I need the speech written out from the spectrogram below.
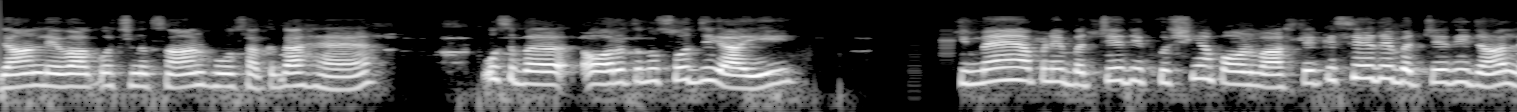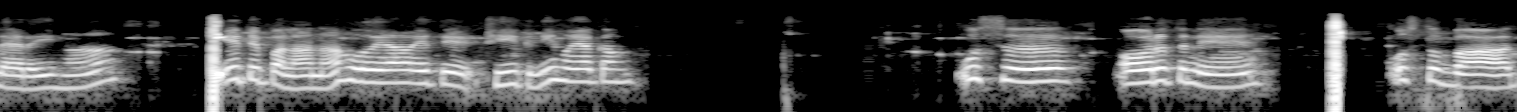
ਜਾਨਲੇਵਾ ਕੁਝ ਨੁਕਸਾਨ ਹੋ ਸਕਦਾ ਹੈ। ਉਸ ਔਰਤ ਨੂੰ ਸੋਝੀ ਆਈ ਕਿ ਮੈਂ ਆਪਣੇ ਬੱਚੇ ਦੀ ਖੁਸ਼ੀਆਂ ਪਾਉਣ ਵਾਸਤੇ ਕਿਸੇ ਦੇ ਬੱਚੇ ਦੀ ਜਾਨ ਲੈ ਰਹੀ ਹਾਂ। ਇਹ ਤੇ ਭਲਾ ਨਾ ਹੋਇਆ, ਇਹ ਤੇ ਠੀਕ ਨਹੀਂ ਹੋਇਆ ਕੰਮ। ਉਸ ਔਰਤ ਨੇ ਉਸ ਤੋਂ ਬਾਅਦ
